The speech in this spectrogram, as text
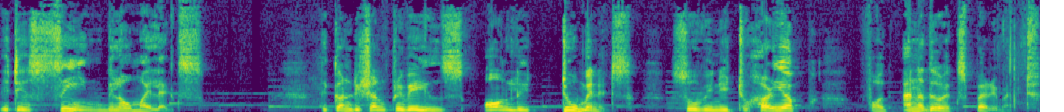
it is seen below my legs the condition prevails only two minutes, so we need to hurry up for another experiment.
